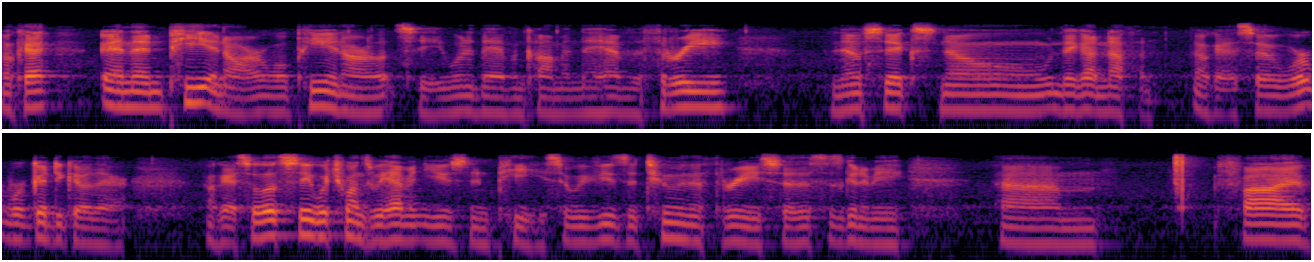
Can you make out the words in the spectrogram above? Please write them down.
Okay, and then P and R. Well, P and R, let's see, what do they have in common? They have the 3, no 6, no, they got nothing. Okay, so we're, we're good to go there. Okay, so let's see which ones we haven't used in P. So we've used the 2 and the 3, so this is going to be um, 5,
